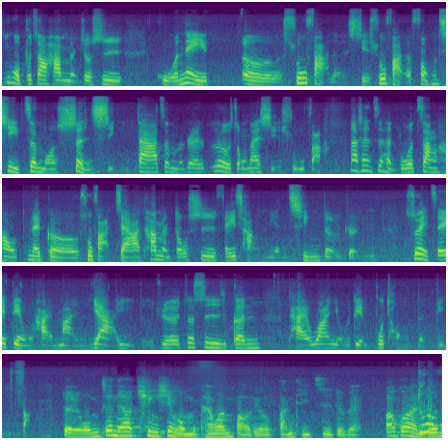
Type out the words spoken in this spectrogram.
因为我不知道他们就是国内呃书法的写书法的风气这么盛行，大家这么热热衷在写书法。那甚至很多账号那个书法家，他们都是非常年轻的人，所以这一点我还蛮讶异的，觉得这是跟台湾有点不同的地方。对我们真的要庆幸我们台湾保留繁体字，对不对？包括很多日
